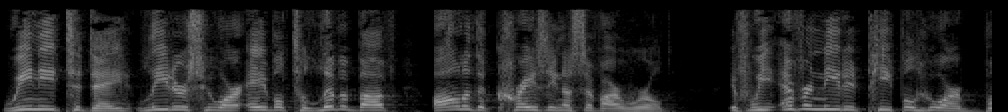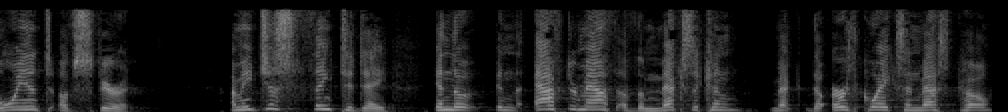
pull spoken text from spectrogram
we need today leaders who are able to live above all of the craziness of our world. If we ever needed people who are buoyant of spirit, I mean, just think today in the in the aftermath of the Mexican the earthquakes in Mexico,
